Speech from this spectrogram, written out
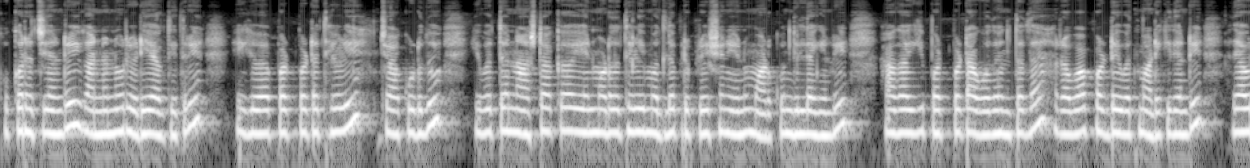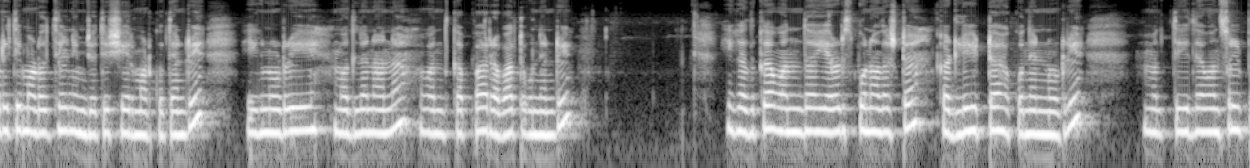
ಕುಕ್ಕರ್ ಹಚ್ಚಿದೇನೆ ರೀ ಈಗ ಅನ್ನನೂ ರೆಡಿ ಆಗ್ತೈತೆ ರೀ ಈಗ ಪಟ್ ಪಟ್ ಅಂತ ಹೇಳಿ ಚಹಾ ಕುಡಿದು, ಇವತ್ತು ನಾಷ್ಟಕ್ಕೆ ಏನು ಮಾಡೋದು ಹೇಳಿ ಮೊದಲೇ ಪ್ರಿಪ್ರೇಷನ್ ಏನು ರೀ ಹಾಗಾಗಿ ಪಟ್ ಪಟ್ ಆಗೋದು ಅಂತದ ರವೆ ಪಡ್ಡು ಇವತ್ತು ರೀ ಅದು ಯಾವ ರೀತಿ ಮಾಡೋದು ಹೇಳಿ ನಿಮ್ಮ ಜೊತೆ ಶೇರ್ ಮಾಡ್ಕೋತೇನೆ ರೀ ಈಗ ನೋಡಿರಿ, ಮೊದಲು ನಾನು ಒಂದು ಕಪ್ಪ ರವಾ ತೊಗೊಂಡೇನೆ ರೀ ಈಗ ಅದಕ್ಕೆ ಒಂದು ಎರಡು ಸ್ಪೂನ್ ಆದಷ್ಟು ಕಡ್ಲೆ ಹಿಟ್ಟು ಹಾಕೊಂಡೇನೆ ನೋಡಿರಿ. ಮತ್ತು ಇದು ಒಂದು ಸ್ವಲ್ಪ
